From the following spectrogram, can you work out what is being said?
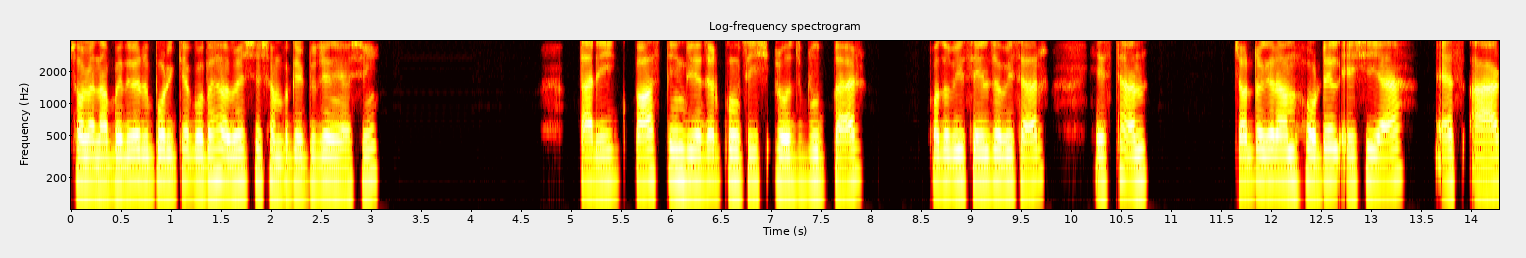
চলেন, আপনাদের পরীক্ষা কোথায় হবে সে সম্পর্কে একটু জেনে আসি। তারিখ পাঁচ তিন দুই হাজার পঁচিশ, রোজ বুধবার। পদবী সেলস অফিসার, স্থান Chattogram hotel Asia S R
